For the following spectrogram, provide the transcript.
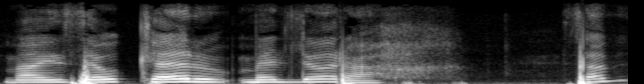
Mas eu quero melhorar, sabe?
